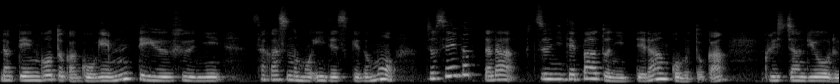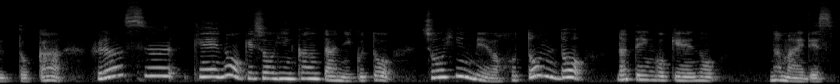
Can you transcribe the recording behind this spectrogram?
ラテン語とか語源っていう風に探すのもいいですけども女性だったら普通にデパートに行ってランコムとかクリスチャン・ディオールとかフランス系のお化粧品カウンターに行くと商品名はほとんどラテン語系の名前です。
